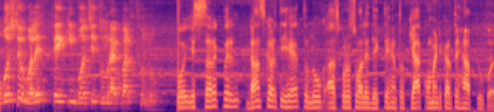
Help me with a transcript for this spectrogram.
অবশ্যই বলে, সে কি বলছে তোমরা একবার শুনো। तो इस सड़क पर डांस करती है तो लोग आस पड़ोस वाले देखते हैं तो क्या कमेंट करते हैं आपके ऊपर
